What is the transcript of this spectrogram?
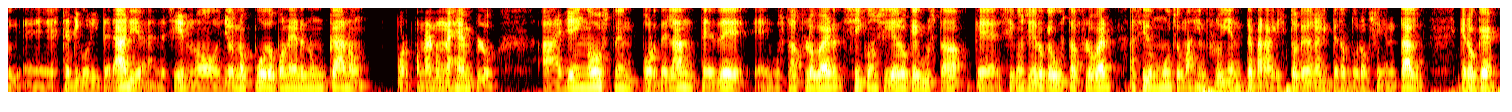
eh, estético-literaria. Es decir, no, yo no puedo poner en un canon, por poner un ejemplo, a Jane Austen por delante de eh, Gustave Flaubert, sí considero que, Gustave, que, sí considero que Gustave Flaubert ha sido mucho más influyente para la historia de la literatura occidental. Creo que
